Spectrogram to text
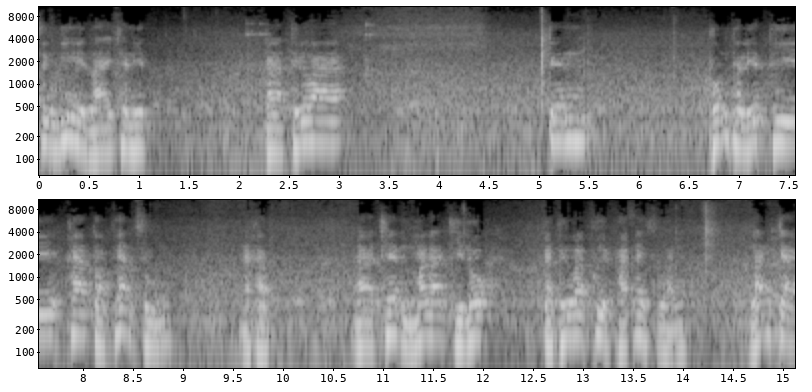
ซึ่งมีหลายชนิดก็ถือว่า เป็นผลผลิตที่ค่าตอบแทนสูงนะครับอ่าเช่นมะละขีนกก็ถือว่าพืชผักในสวน หลังจาก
